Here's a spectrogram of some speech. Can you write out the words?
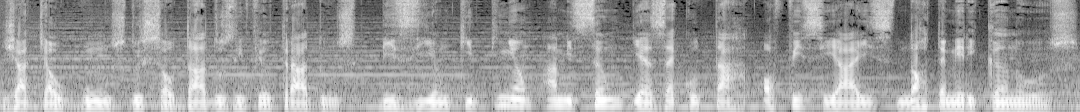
já que alguns dos soldados infiltrados diziam que tinham a missão de executar oficiais norte-americanos.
